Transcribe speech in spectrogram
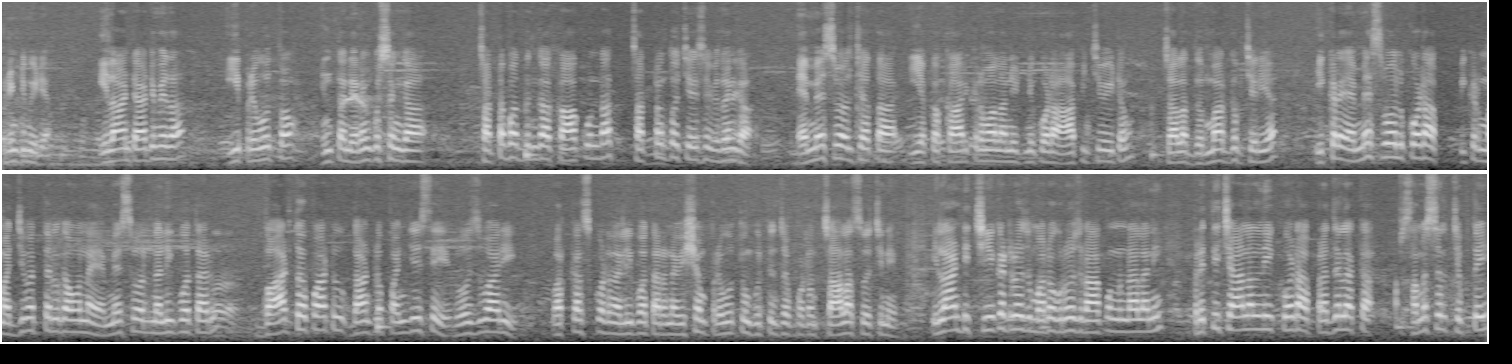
ప్రింట్ మీడియా ఇలాంటి వాటి మీద ఈ ప్రభుత్వం ఇంత నిరంకుశంగా చట్టబద్ధంగా కాకుండా చట్టంతో చేసే విధంగా ఎంఎస్ఓల చేత ఈ యొక్క కార్యక్రమాలన్నింటినీ కూడా ఆపించి వేయటం చాలా దుర్మార్గపు చర్య. ఇక్కడ ఎంఎస్ఓలు కూడా ఇక్కడ మధ్యవర్తులుగా ఉన్న ఎంఎస్ఓలు నలిగిపోతారు. వాటితో పాటు దాంట్లో పనిచేసే రోజువారీ వర్కర్స్ కూడా నలిగిపోతారన్న విషయం ప్రభుత్వం గుర్తించకపోవడం చాలా శోచనీయం. ఇలాంటి చీకటి రోజు మరొక రోజు రాకుండా ఉండాలని ప్రతి ఛానల్ని కూడా ప్రజల యొక్క సమస్యలు చెప్తాయి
